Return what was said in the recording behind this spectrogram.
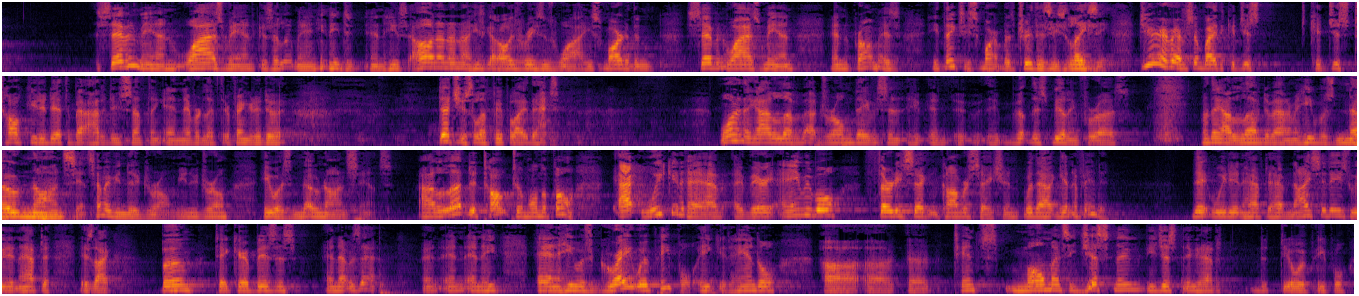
seven men, wise men, because say, look, man, you need to, and he's, oh, no, no, no. He's got all his reasons why. He's smarter than seven wise men. And the problem is, he thinks he's smart, but the truth is he's lazy. Do you ever have somebody that could just, could just talk you to death about how to do something and never lift their finger to do it? Don't you just love people like that? One thing I love about Jerome Davison, he, uh, he built this building for us. One thing I loved about him, he was no nonsense. How many of you knew Jerome? You knew Jerome? He was no nonsense. I loved to talk to him on the phone. we could have a very amiable 30 second conversation without getting offended. That we didn't have to have niceties. We didn't have to, it's like, boom, take care of business, and that was that. And, and, and he, and he was great with people. He could handle, uh, uh, uh, tense moments. He just knew, he just knew how to, to deal with people.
